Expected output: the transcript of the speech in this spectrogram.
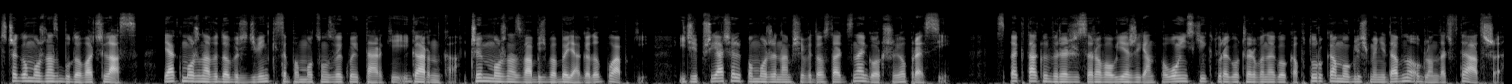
Z czego można zbudować las? Jak można wydobyć dźwięki za pomocą zwykłej tarki i garnka? Czym można zwabić babę do pułapki? I czy przyjaciel pomoże nam się wydostać z najgorszej opresji? Spektakl wyreżyserował Jerzy Jan Połoński, którego czerwonego kapturka mogliśmy niedawno oglądać w teatrze.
